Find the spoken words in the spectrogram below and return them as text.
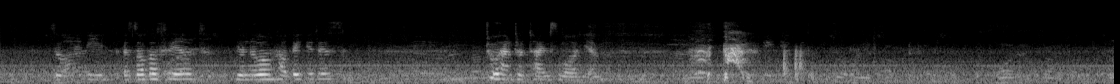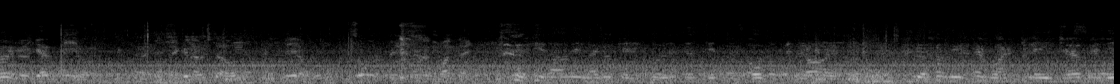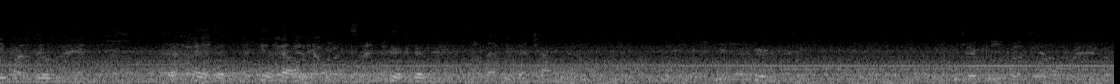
So maybe a soccer field, you know how big it is? 200 times more here. Do it one day. you know what I mean? Like, okay, cool, let's just get this over with. You know what I mean? Everyone play Germany, Brazil, man. you know what I mean? South Africa, China. Germany, Brazil, America.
